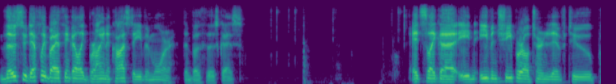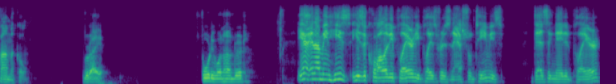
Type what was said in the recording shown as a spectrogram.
those two definitely, but I think I like Bryan Acosta even more than both of those guys. It's like a an even cheaper alternative to Pomykal. Right. Forty one hundred. Yeah, and I mean he's he's a quality player. He plays for his national team. He's designated player,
